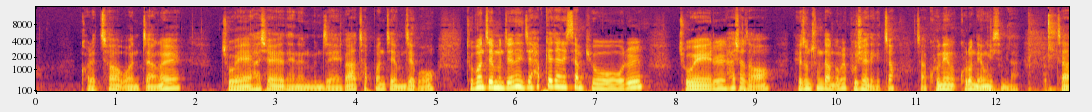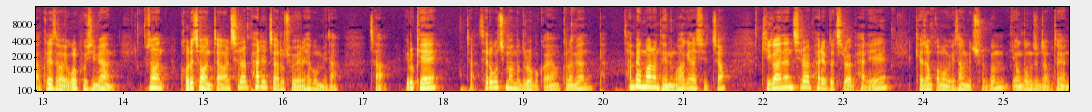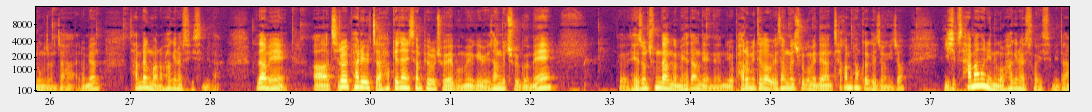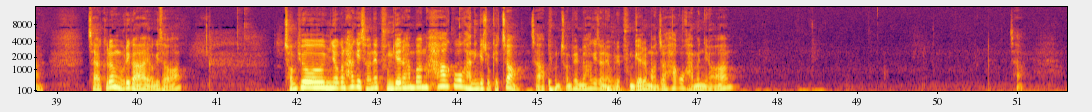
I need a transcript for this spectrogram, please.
거래처 원장을 조회하셔야 되는 문제가 첫 번째 문제고 두 번째 문제는 이제 합계잔액산표를 조회를 하셔서 대손 충당금을 보셔야 되겠죠. 자, 그 내, 그런 내용이 있습니다. 자, 그래서 이걸 보시면 우선 거래처 원장을 7월 8일자로 조회를 해봅니다. 자, 이렇게 자 세로 고침 한번 눌러볼까요? 그러면 300만 원 되는 거 확인할 수 있죠. 기간은 7월 8일부터 7월 8일, 계정권은 외상 매출금, 영동전자부터 연동전자 이러면 300만 원 확인할 수 있습니다. 그 다음에 어, 7월 8일자 합계잔액산표를 조회해 보면 이게 외상 매출금의 그 대손 충당금에 해당되는 이 바로 밑에가 외상 매출금에 대한 차감 평가 계정이죠. 24만 원 있는 걸 확인할 수가 있습니다. 자, 그럼 우리가 여기서 전표 입력을 하기 전에 분계를 한번 하고 가는 게 좋겠죠? 자, 분- 전표 입력 하기 전에 우리 분계를 먼저 하고 가면요. 자,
